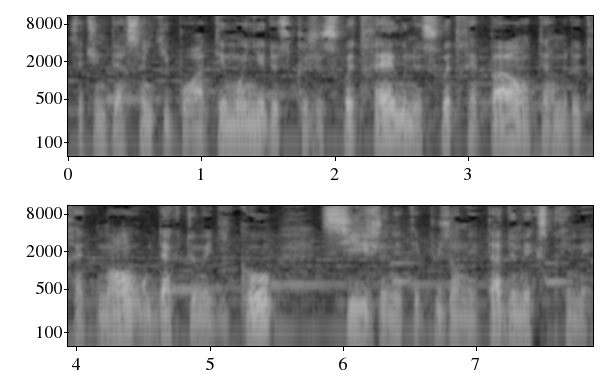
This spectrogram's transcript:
C'est une personne qui pourra témoigner de ce que je souhaiterais ou ne souhaiterais pas en termes de traitement ou d'actes médicaux si je n'étais plus en état de m'exprimer.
